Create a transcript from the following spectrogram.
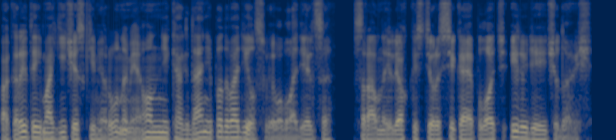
покрытый магическими рунами, он никогда не подводил своего владельца, с равной легкостью рассекая плоть и людей, и чудовищ.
